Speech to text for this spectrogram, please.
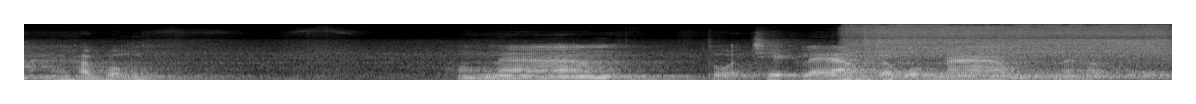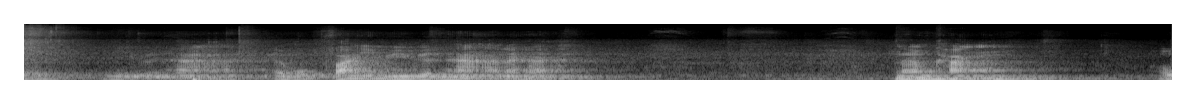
ำนะครับผม ห้องน้ำตรวจเช็คแล้วระบบน้ำนะครับม่มีปัญหาระบบไฟไม่มีปัญหานะฮะ น้ำขัง โอ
